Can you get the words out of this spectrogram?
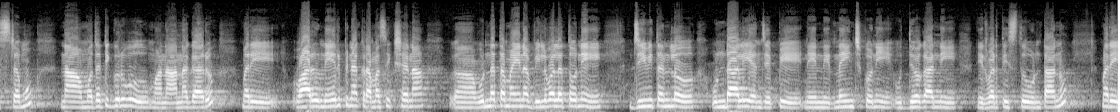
ఇష్టము. నా మొదటి గురువు మా నాన్నగారు. మరి వారు నేర్పిన క్రమశిక్షణ ఉన్నతమైన విలువలతోనే జీవితంలో ఉండాలి అని చెప్పి నేను నిర్ణయించుకొని ఉద్యోగాన్ని నిర్వర్తిస్తూ ఉంటాను. మరి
